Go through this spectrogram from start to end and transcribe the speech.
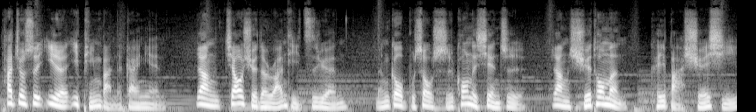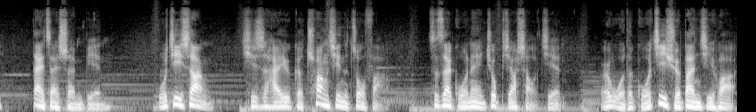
它就是一人一平板的概念，让教学的软体资源能够不受时空的限制。让学童们可以把学习带在身边。国际上其实还有个创新的做法，这在国内就比较少见。而我的国际学伴计划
